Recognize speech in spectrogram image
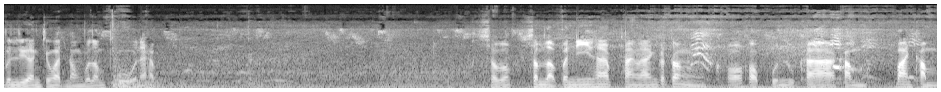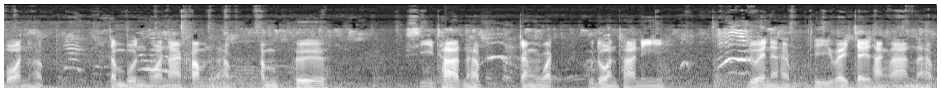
บุญเรืองจังหวัดหนองบัวลำพูนะครับสำหรับสำหรับวันนี้นะครับทางร้านก็ต้องขอขอบคุณลูกค้าคำบ้านคำบอลนะครับตำบลหัวนาคำนะครับอำเภอศรีธาตุนะครับ จังหวัดอุดรธานี ด้วยนะครับ ที่ไว้ใจทางร้านนะครับ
